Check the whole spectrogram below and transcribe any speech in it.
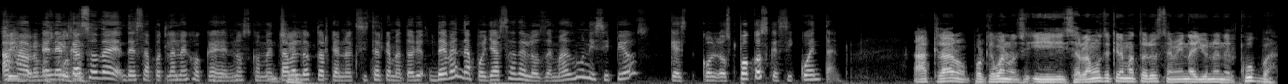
Ajá, para en el caso de, de Zapotlanejo que nos comentaba Sí. el doctor que no existe el crematorio, deben de apoyarse de los demás municipios que con los pocos que sí cuentan. Ah, claro, porque bueno, y si hablamos de crematorios, también hay uno en el Cucba.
